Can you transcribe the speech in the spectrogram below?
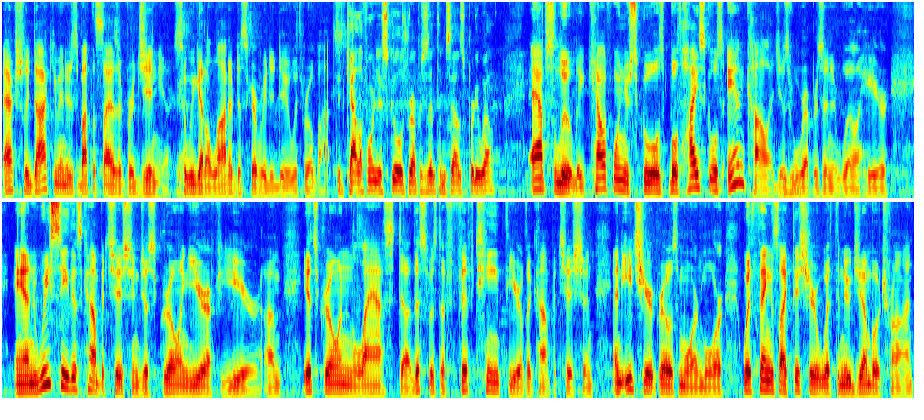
actually documented is about the size of Virginia. Yeah. So we got a lot of discovery to do with robots. Did California schools represent themselves pretty well? Absolutely. California schools, both high schools and colleges, mm -hmm. were represented well here. And we see this competition just growing year after year. Um, it's grown in the last, uh, this was the 15th year of the competition, and each year it grows more and more with things like this year with the new Jumbotron.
